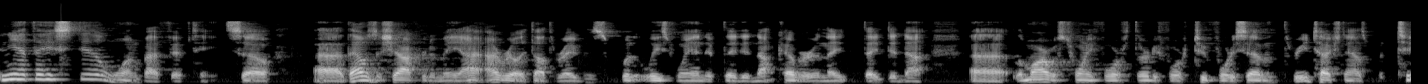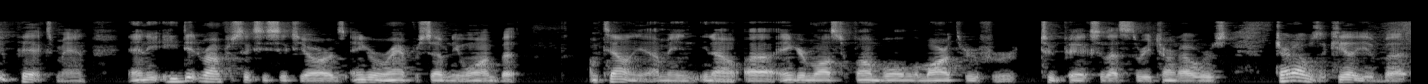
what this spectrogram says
and yet they still won by 15. So uh, that was a shocker to me. I, I, really thought the Ravens would at least win if they did not cover, and they, they did not. Uh, Lamar was 24 34, 247, three touchdowns, but two picks, man. And he, he did run for 66 yards. Ingram ran for 71, but I'm telling you, I mean, you know, uh, Ingram lost a fumble. Lamar threw for two picks, so that's three turnovers. Turnovers will kill you, but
